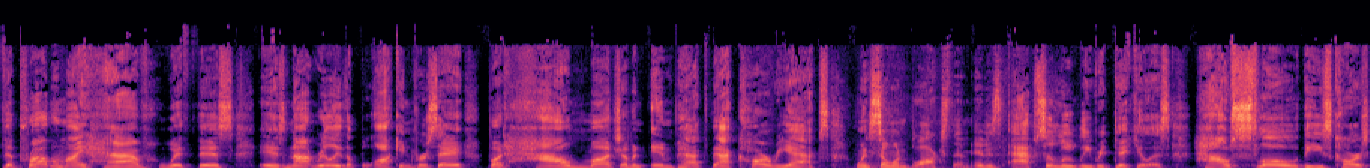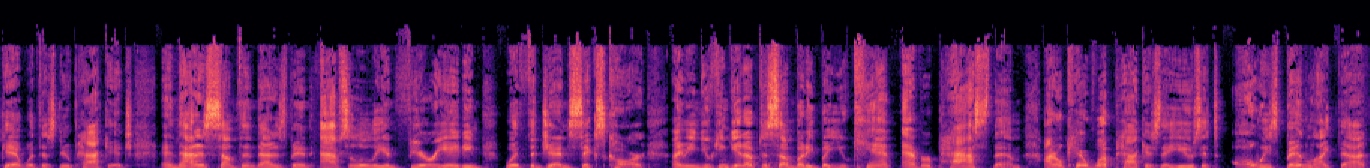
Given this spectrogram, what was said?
The problem I have with this is not really the blocking per se, but how much of an impact that car reacts when someone blocks them. It is absolutely ridiculous how slow these cars get with this new package. And that is something that has been absolutely infuriating with the Gen 6 car. I mean, you can get up to somebody, but you can't ever pass them. I don't care what package they use. It's always been like that.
